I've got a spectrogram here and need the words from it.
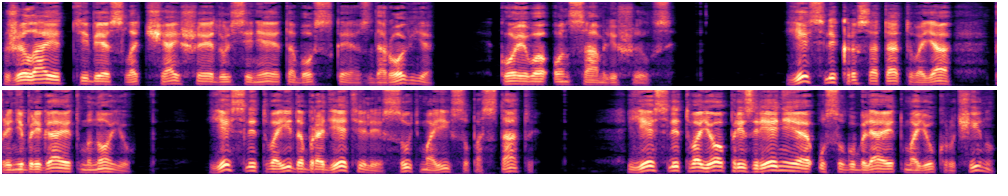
желает тебе сладчайшая Дульсинея Тобосская здоровья, коего он сам лишился. Если красота твоя пренебрегает мною, если твои добродетели — суть мои супостаты, если твое презрение усугубляет мою кручину,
